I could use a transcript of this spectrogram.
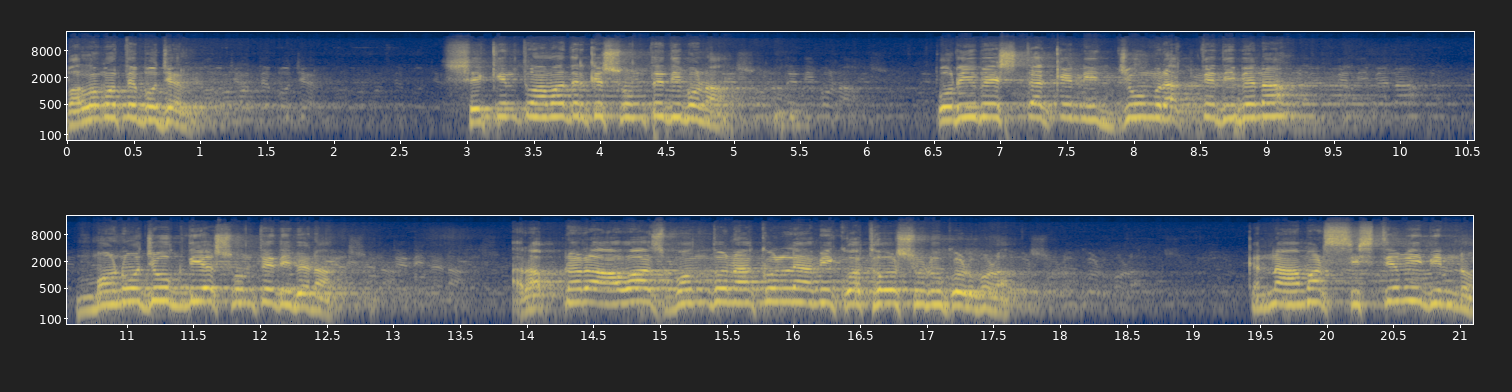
ভালো মতে বোঝেন। সে কিন্তু আমাদেরকে শুনতে দিব না। পরিবেশটাকে নির্জুম রাখতে দিবে না। মনোযোগ দিয়ে শুনতে দিবে না। আর আপনারা আওয়াজ বন্ধ না করলে আমি কথাও শুরু করব না। কেননা আমার সিস্টেমই ভিন্ন।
